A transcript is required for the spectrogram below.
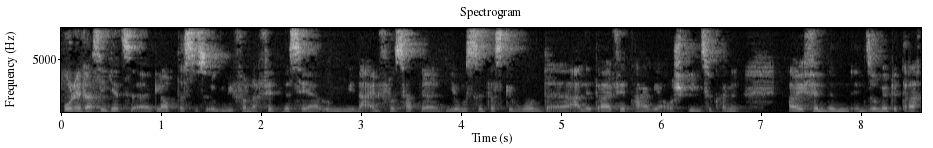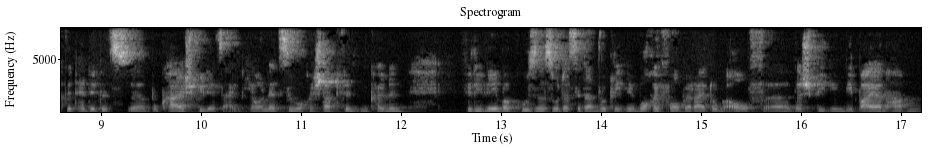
ohne dass ich jetzt äh, glaube, dass das irgendwie von der Fitness her irgendwie einen Einfluss hat. Äh, die Jungs sind das gewohnt, äh, alle drei, vier Tage ausspielen zu können. Aber ich finde, in, in Summe betrachtet hätte das äh, Pokalspiel jetzt eigentlich auch letzte Woche stattfinden können für die Leverkusener, so dass sie dann wirklich eine Woche Vorbereitung auf äh, das Spiel gegen die Bayern haben.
